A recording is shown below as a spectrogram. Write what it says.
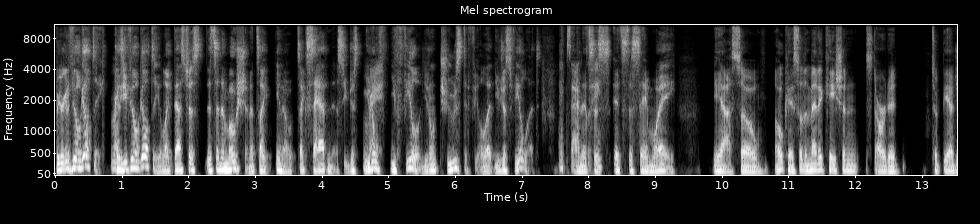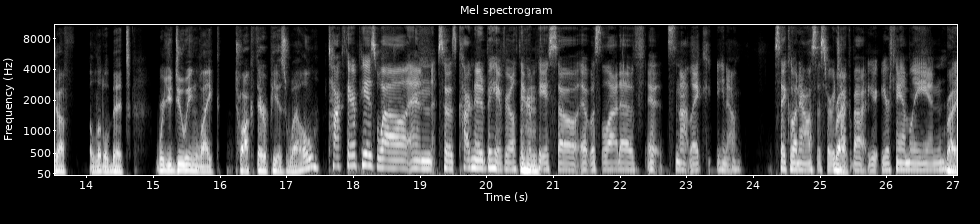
but you're going to feel guilty because you feel guilty. Like that's just, it's an emotion. It's like, you know, it's like sadness. You just, you don't you feel it. You don't choose to feel it. You just feel it. exactly. And it's this, it's the same way. Yeah. So, okay. So the medication started, took the edge off a little bit. Were you doing like talk therapy as well? talk therapy as well and so it's cognitive behavioral Mm-hmm. therapy so it was a lot of it's not like you know psychoanalysis where we Right. talk about your, your family and Right.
